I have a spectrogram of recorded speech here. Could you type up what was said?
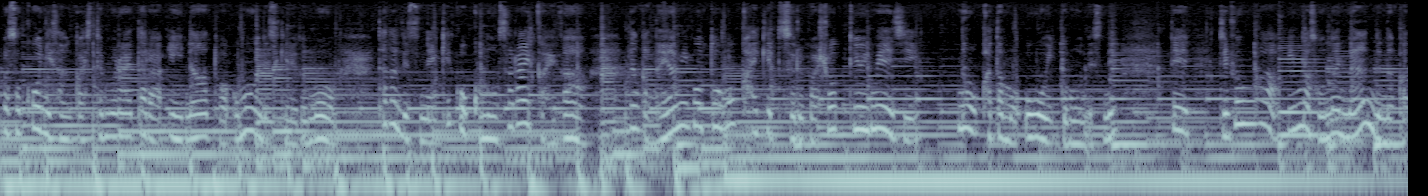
まあ、そこに参加してもらえたらいいなとは思うんですけれどもただですね結構このおさらい会がなんか悩み事を解決する場所っていうイメージの方も多いと思うんですね。で自分が今そんなに悩んでなかっ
